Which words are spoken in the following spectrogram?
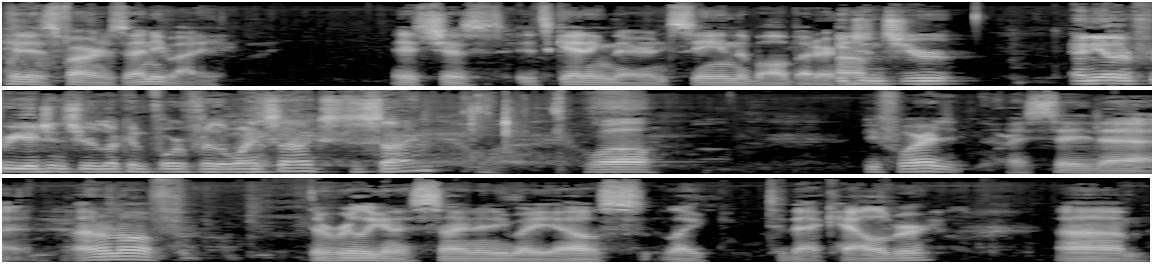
hit as far as anybody. It's just it's getting there and seeing the ball better. Agents, um, you're any other free agents you're looking for for the White Sox to sign? Well, before I, I say that, I don't know if they're really going to sign anybody else like to that caliber. Um,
